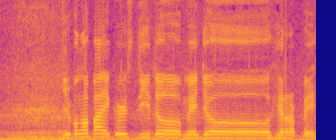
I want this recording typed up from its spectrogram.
yung mga bikers dito medyo hirap eh.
